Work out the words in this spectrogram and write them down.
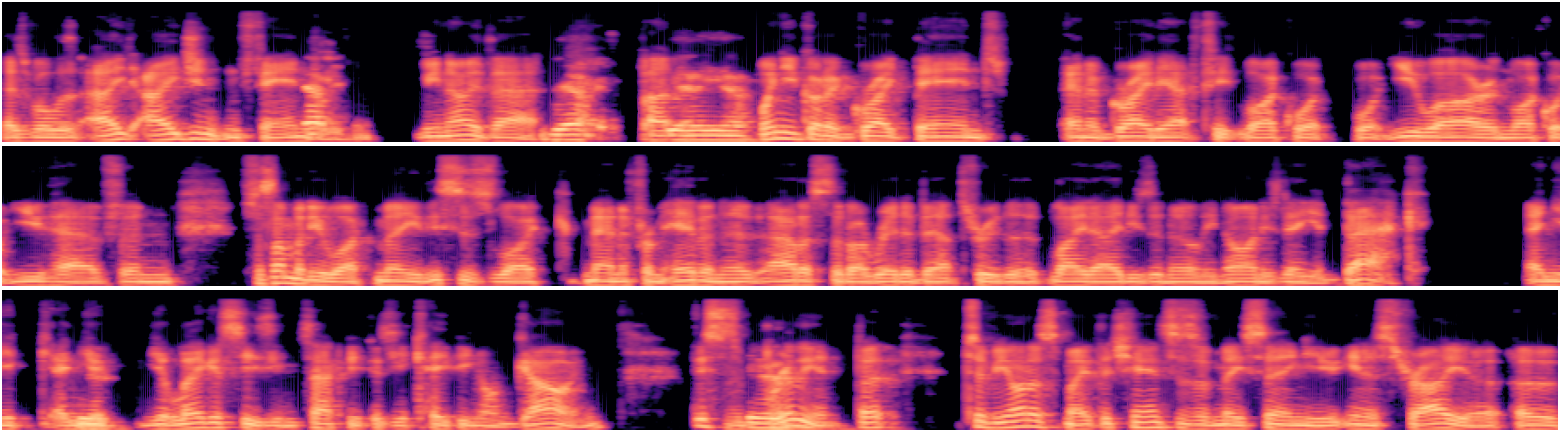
as well as a- agent and fan driven. We know that. Yeah. But Yeah. Yeah. when you've got a great band and a great outfit like what what you are and like what you have, and for somebody like me, this is like manna from heaven. An artist that I read about through the late eighties and early nineties. Now you're back, and you and your your legacy is intact because you're keeping on going. This is Yeah. brilliant. But to be honest, mate, the chances of me seeing you in Australia are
